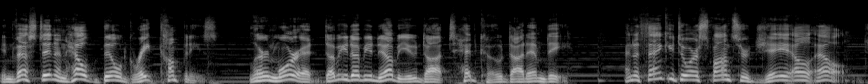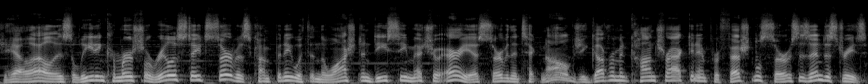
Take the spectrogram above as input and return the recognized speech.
invest in, and help build great companies. Learn more at www.tedco.md. And a thank you to our sponsor, JLL. JLL is the leading commercial real estate service company within the Washington, D.C. metro area, serving the technology, government contracting, and professional services industries.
